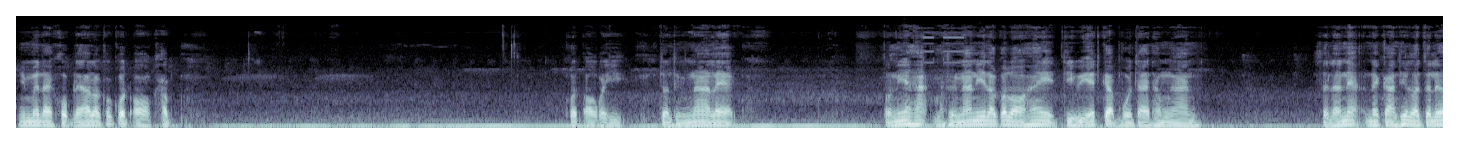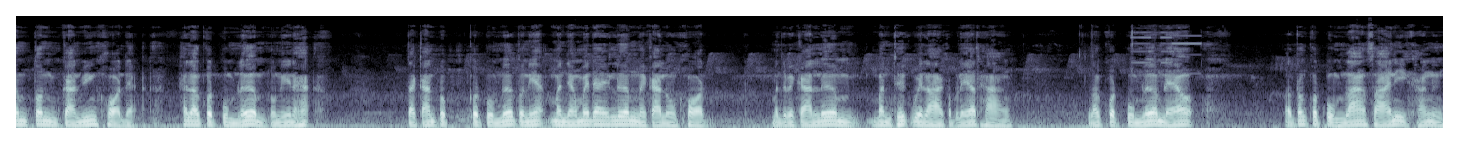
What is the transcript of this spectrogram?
นี่เมื่อได้ครบแล้วเราก็กดออกครับ กดออกไปอีก จนถึงหน้าแรก ตรงนี้ฮะ มาถึงหน้านี้เราก็รอให้ GPS กับหัวใจทำงาน เสร็จแล้วเนี่ยในการที่เราจะเริ่มต้นการวิ่งคอร์ดเนี่ย ให้เรากดปุ่มเริ่มตรงนี้นะฮะแต่การกดปุ่มเริ่มตัวนี้มันยังไม่ได้เริ่มในการลงคอร์ด มันจะเป็นการเริ่มบันทึกเวลากับระยะทาง เรากดปุ่มเริ่มแล้ว เราต้องกดปุ่มล่างซ้ายนี่อีกครั้งหนึ่ง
